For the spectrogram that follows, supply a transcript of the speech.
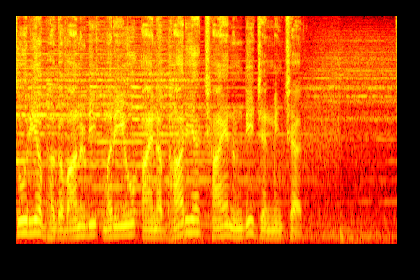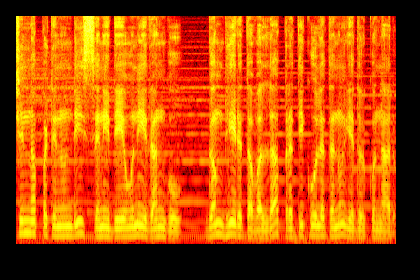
సూర్య భగవానుడి మరియు ఆయన భార్య ఛాయ నుండి జన్మించారు. చిన్నప్పటి నుండి శని దేవుని రంగు గంభీరత వల్ల ప్రతికూలతను ఎదుర్కొన్నారు.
